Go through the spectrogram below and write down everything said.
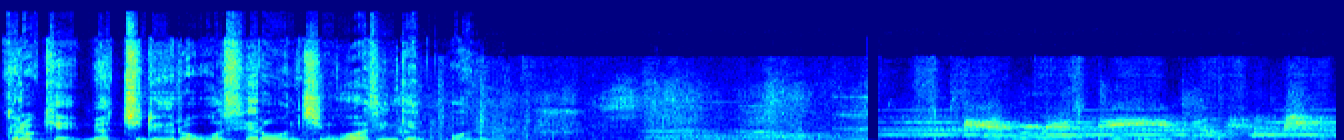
그렇게 며칠이 흐르고 새로운 친구가 생긴 원. Camera D malfunction.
